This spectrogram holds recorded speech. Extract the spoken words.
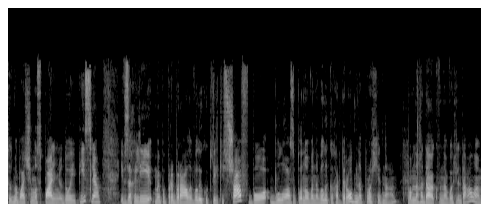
Тут ми бачимо спальню до і після, і взагалі ми поприбирали велику кількість шаф, бо була запланована велика гардеробна прохідна. Вам нагадаю, як вона виглядала.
